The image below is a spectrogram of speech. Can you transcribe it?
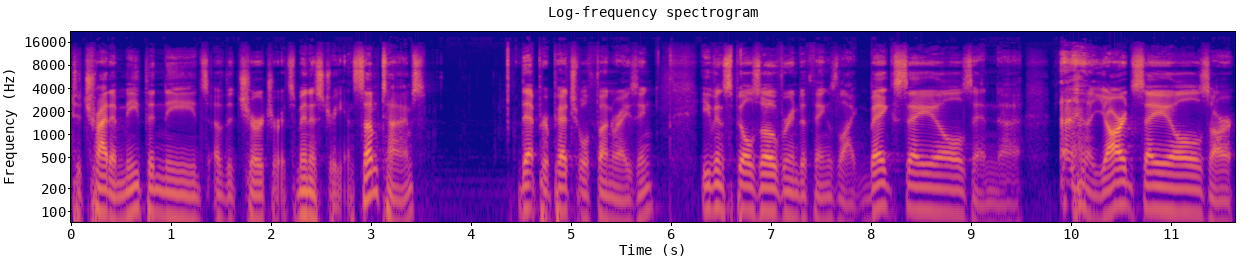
to try to meet the needs of the church or its ministry. And sometimes that perpetual fundraising even spills over into things like bake sales and uh, yard sales or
